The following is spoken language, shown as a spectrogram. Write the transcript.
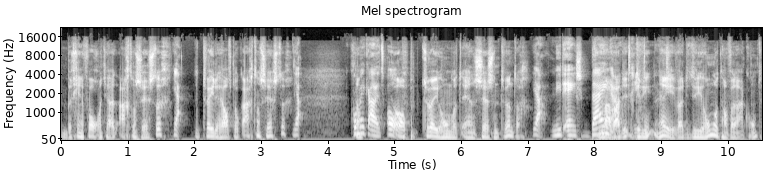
begin volgend jaar 68. Ja. De tweede helft ook 68. Ja. Kom ik uit op. Op 226. Ja, niet eens bijna maar waar die, drie- 300. nee, waar die 300 dan vandaan komt.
